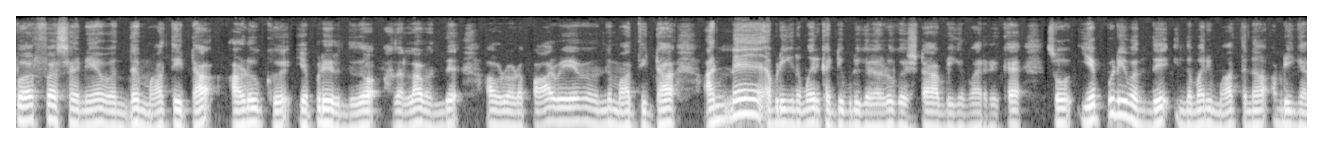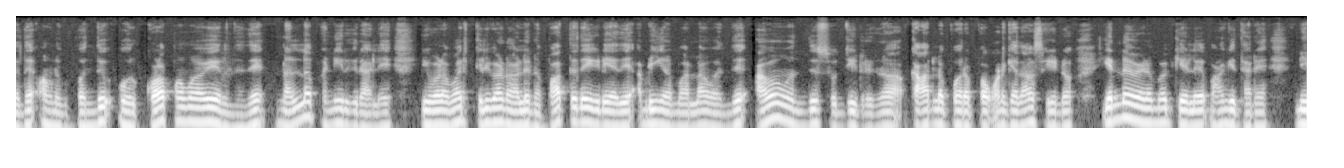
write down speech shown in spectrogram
பெர்ஃபெக்ஷனையே வந்து மாற்றிட்டா அணுக்கு எப்படி இருந்ததோ, அதெல்லாம் வந்து அவளோட பார்வையே வந்து மாத்திட்டா. "அண்ணே" அப்படிங்கிற மாரி கட்டிப்பிடிக்கிற அளவுக்கு வச்சுட்டா அப்படிங்கிற மாரி இருக்கு. ஸோ எப்படி வந்து இந்த மாரி மாத்துனா அப்படிங்கிறது அவனுக்கு வந்து ஒரு குழப்பமாவே இருந்தது. "நல்லா பண்ணியிருக்கிறாளே! இவள மாரி தெளிவான ஆளு நான் பார்த்ததே கிடையாது." அப்படிங்கிற மாரிலாம் வந்து அவன் வந்து சொல்லிட்டு இருக்கான். கார்ல போறப்போ, "உனக்கு ஏதாவது செய்யணும், என்ன வேணுமோ கேளு வாங்கி தரேன். நீ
